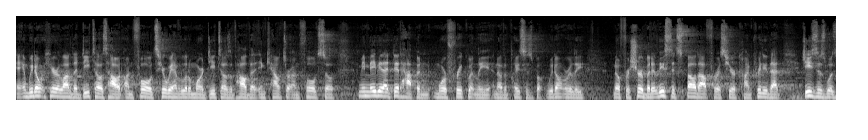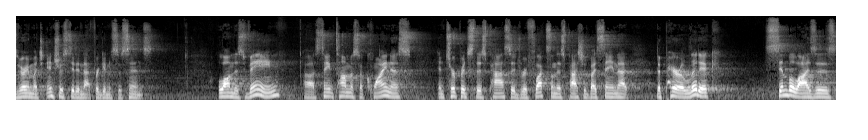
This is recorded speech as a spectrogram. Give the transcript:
And we don't hear a lot of the details how it unfolds. Here we have a little more details of how the encounter unfolds. So, I mean, maybe that did happen more frequently in other places, but we don't really know for sure. But at least it's spelled out for us here concretely that Jesus was very much interested in that forgiveness of sins. Along this vein, uh, St. Thomas Aquinas interprets this passage, reflects on this passage by saying that the paralytic symbolizes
